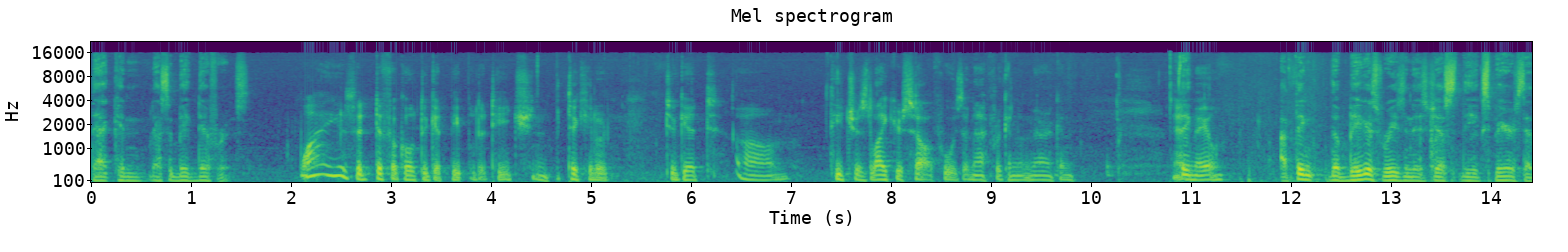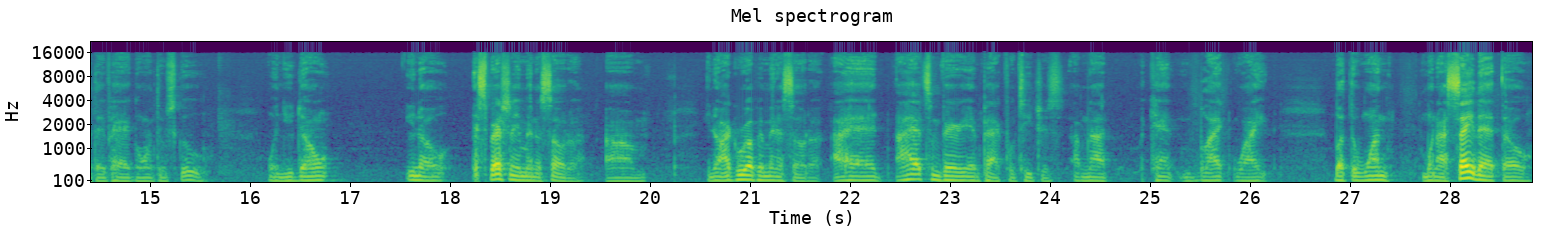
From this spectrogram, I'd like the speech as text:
that can that's a big difference. Why is it difficult to get people to teach, in particular, to get um, teachers like yourself, who is an African American and think, male? I think the biggest reason is just the experience that they've had going through school. When you don't, you know, especially in Minnesota. Um, you know, I grew up in Minnesota. I had I had some very impactful teachers. I'm not I can't black, white, but the one when I say that though,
